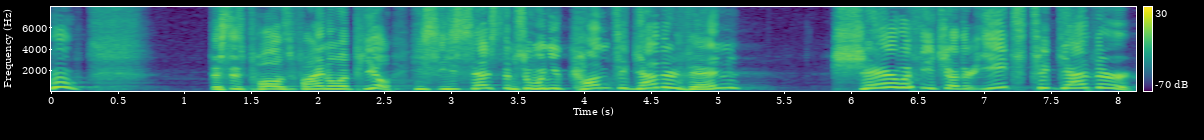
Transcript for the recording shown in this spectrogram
whoo this is Paul's final appeal. He, he says to them, So when you come together, then share with each other, eat together,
